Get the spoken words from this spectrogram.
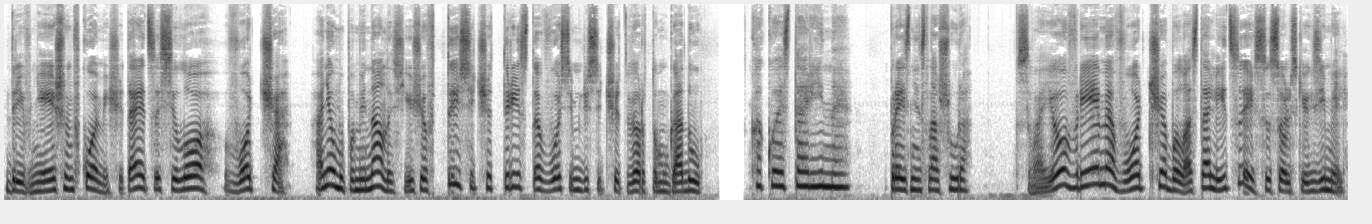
Древнейшим в Коме считается село Вотча — о нем упоминалось еще в 1384 году. «Какое старинное», — произнесла Шура. В свое время Вотча была столицей сысольских земель.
